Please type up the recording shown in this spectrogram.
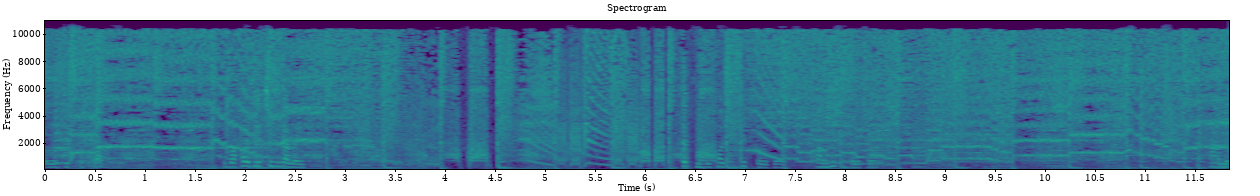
Ale to jest tak. Chyba chodź, lecimy dalej. Tepnij go, chodź, gdzie ty poleciałeś? A, gdzie ty poleciałeś? Ale...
